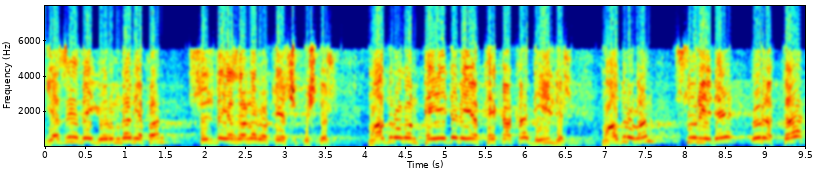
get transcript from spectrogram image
yazı ve yorumlar yapan sözde yazarlar ortaya çıkmıştır. Mağdur olan PYD veya PKK değildir. Mağdur olan Suriye'de, Irak'ta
